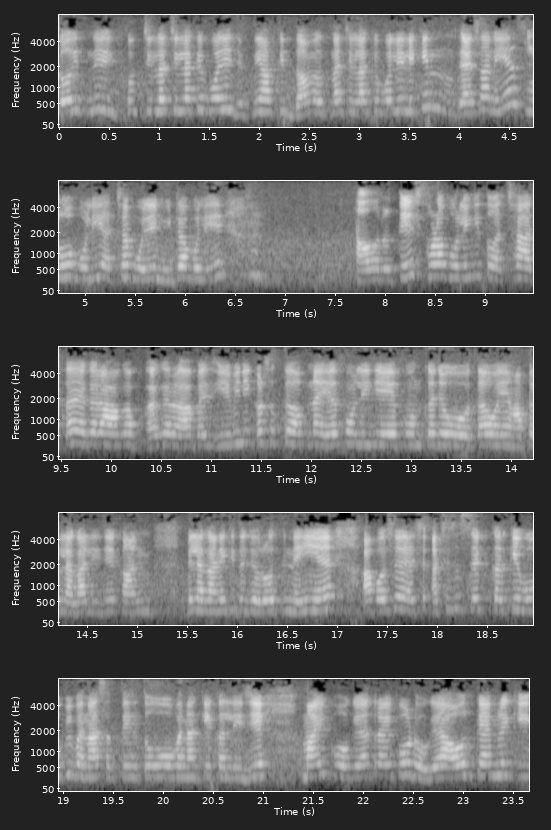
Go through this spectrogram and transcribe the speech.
तो इतनी खूब चिल्ला चिल्ला के बोलिए जितनी आपकी दम है उतना चिल्ला के बोलिए लेकिन ऐसा नहीं है, स्लो बोलिए अच्छा बोलिए मीठा बोलिए और तेज थोड़ा बोलेंगे तो अच्छा आता है। अगर आप अगर आप ये भी नहीं कर सकते हो अपना एयरफोन लीजिए एयरफोन का जो होता है वो यहाँ पर लगा लीजिए। कान में लगाने की तो ज़रूरत नहीं है। आप उसे अच्छे से सेट करके वो भी बना सकते हैं तो वो बना के कर लीजिए। माइक हो गया ट्राईपोर्ड हो गया, और कैमरे की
